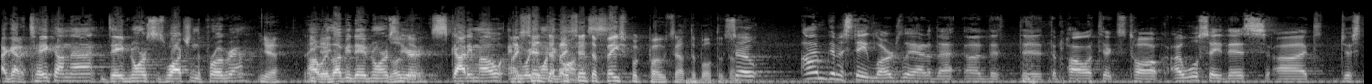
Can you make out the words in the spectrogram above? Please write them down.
I got a take on that. Dave Norris is watching the program. Yeah, Uh, we love you, Dave Norris Love here. Dave. Scotty Moe, I anywhere you sent, want to the, go I on sent the this. Facebook post out to both of them. So I'm going to stay largely out of that uh, the, the the politics talk. I will say this, uh, just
